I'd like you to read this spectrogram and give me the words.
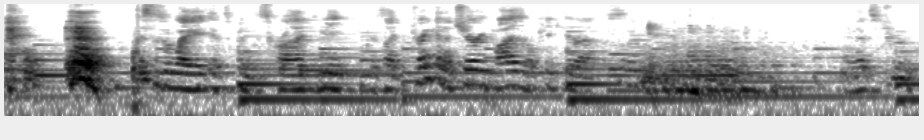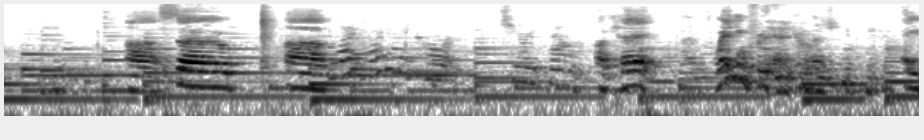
this is the way it's been described to me. It's like drinking a cherry pie that'll kick your ass. and that's true. Uh, so, um, Why, why do they call it cherry bounce? Okay, I was waiting for that question. A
